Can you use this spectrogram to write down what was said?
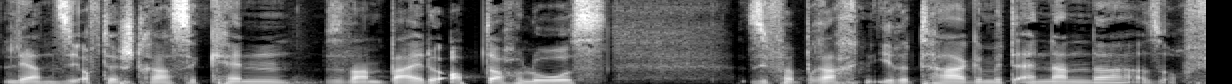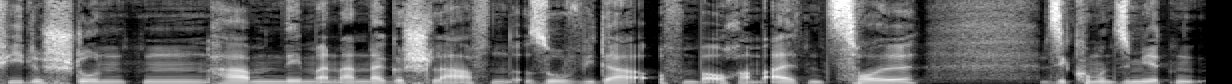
lernten sich auf der Straße kennen. Sie waren beide obdachlos. Sie verbrachten ihre Tage miteinander, also auch viele Stunden, haben nebeneinander geschlafen, so wie da offenbar auch am alten Zoll. Sie konsumierten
